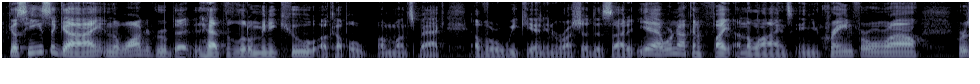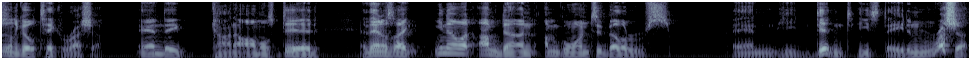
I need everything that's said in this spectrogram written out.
Because he's the guy in the Wagner group that had the little mini coup a couple of months back over a weekend in Russia. Decided, yeah, we're not going to fight on the lines in Ukraine for a while. We're just going to go take Russia, and they kind of almost did. And then it was like, you know what? I'm done. I'm going to Belarus and he didn't. He stayed in Russia,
